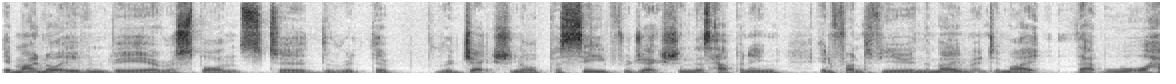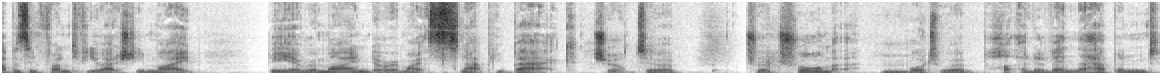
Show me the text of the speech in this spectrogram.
it might not even be a response to the, re- the rejection or perceived rejection that's happening in front of you in the moment. It might that what happens in front of you actually might be a reminder. It might snap you back Sure. to a to a trauma hmm. or to a, an event that happened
